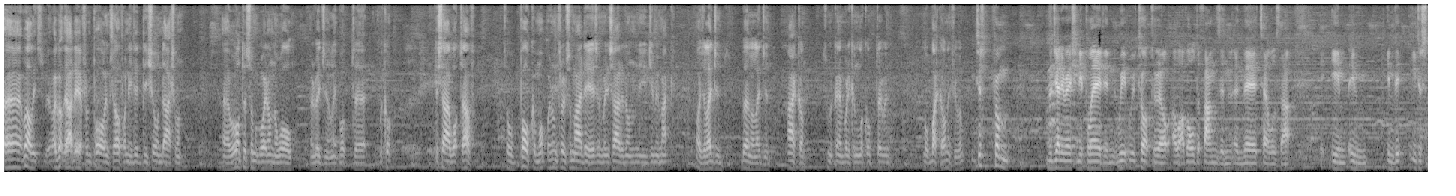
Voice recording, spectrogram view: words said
Uh, well, it's, I got the idea from Paul himself when he did the Sean Dyche one. Uh, we wanted something going on the wall originally, but uh, we couldn't decide what to have. So Paul come up, we run through some ideas, and we decided on the Jimmy Mack. Oh, he's a legend, Burnley legend, icon, something everybody can look up to and look back on, if you will. Just from the generation he played in, we, we've talked to a, a lot of older fans, and, and they tell us that he, he, he, he just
